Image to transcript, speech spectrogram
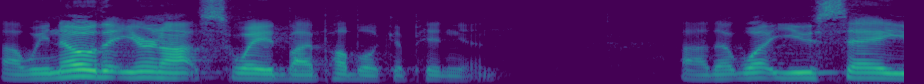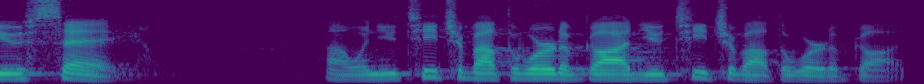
Uh, we know that you're not swayed by public opinion, uh, that what you say, you say. Uh, when you teach about the Word of God, you teach about the Word of God.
